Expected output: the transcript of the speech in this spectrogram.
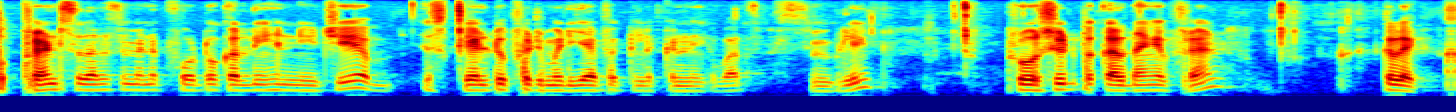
तो फ्रेंड्स इधर से मैंने फ़ोटो कर ली है नीचे। अब स्केल टू फिट मीडिया पर क्लिक करने के बाद सिंपली प्रोसीड पर कर देंगे फ्रेंड क्लिक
